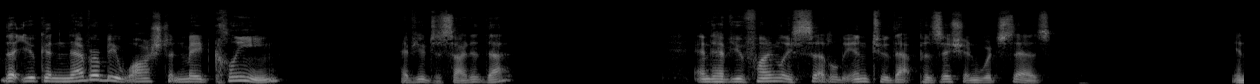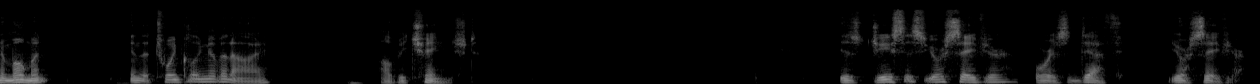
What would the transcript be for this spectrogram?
that you can never be washed and made clean. Have you decided that? And have you finally settled into that position which says, in a moment, in the twinkling of an eye, I'll be changed? Is Jesus your Savior or is death your Savior?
